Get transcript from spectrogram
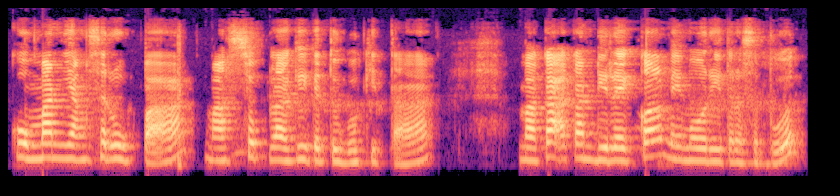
kuman yang serupa masuk lagi ke tubuh kita, maka akan direkol memori tersebut.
